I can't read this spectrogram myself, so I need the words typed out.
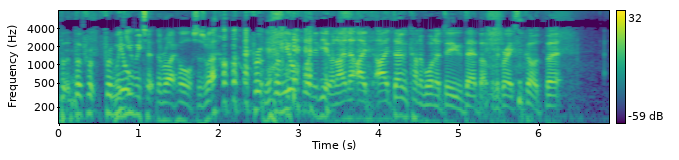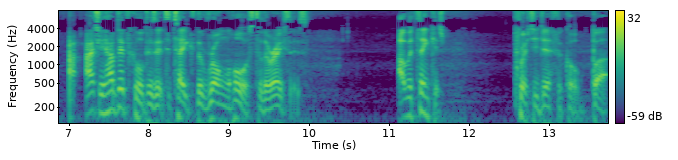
but, but from, from we your, knew we took the right horse as well. from, yeah. from, your point of view, and I, I, I don't kind of want to do there, but for the grace of God, but actually, how difficult is it to take the wrong horse to the races? I would think it's pretty difficult, but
